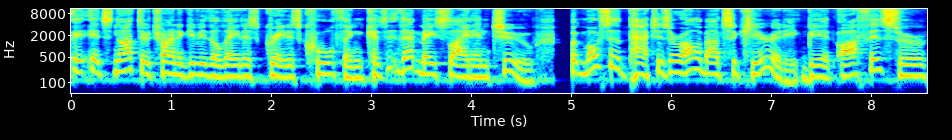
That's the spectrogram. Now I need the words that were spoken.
It, it's not they're trying to give you the latest, greatest, cool thing because that may slide in too. But most of the patches are all about security, be it Office or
